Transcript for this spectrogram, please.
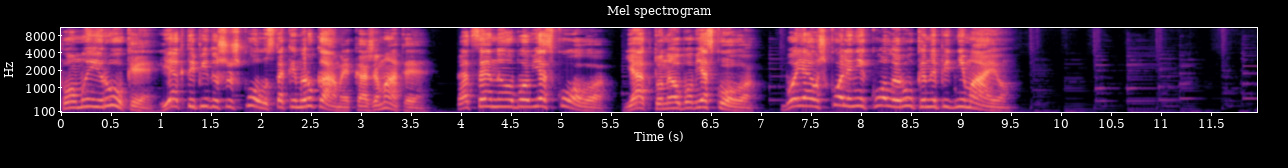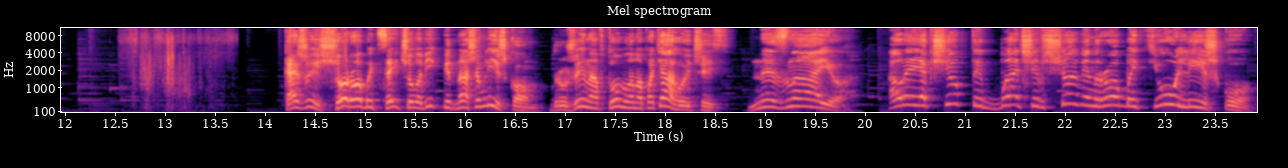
Помий руки, як ти підеш у школу з такими руками, каже мати. Та це не обов'язково. Як то не обов'язково? Бо я в школі ніколи руки не піднімаю. Кажи, що робить цей чоловік під нашим ліжком? Дружина втомлено потягуючись. Не знаю. Але якщо б ти бачив, що він робить у ліжку.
